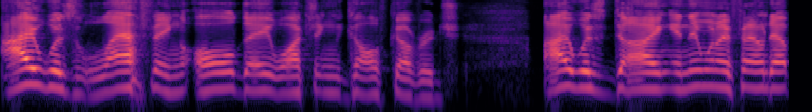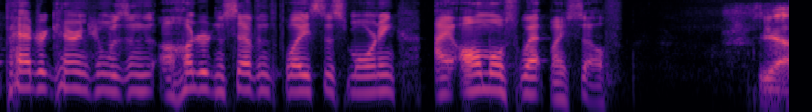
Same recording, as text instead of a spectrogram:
I was laughing all day watching the golf coverage. I was dying. And then when I found out Patrick Harrington was in 107th place this morning, I almost wet myself. Yeah,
